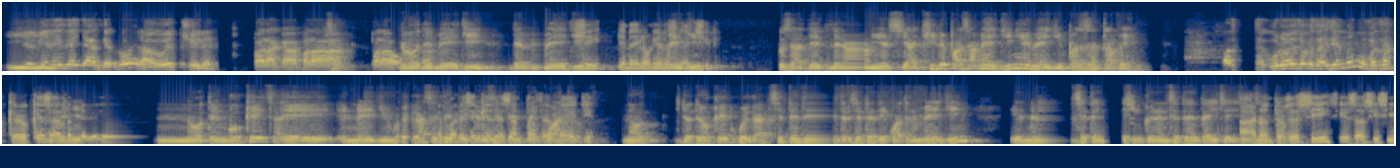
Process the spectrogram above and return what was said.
Y él viene de allá, ¿cierto? De la U de Chile, para acá, para, para No, de Medellín, de Medellín. Sí, viene de la Universidad de, Chile. O sea, de, la Universidad de Chile pasa a Medellín y de Medellín pasa a Santa Fe. ¿Seguro de eso que está diciendo, Mufasa? Creo que es al no tengo que. Eh, en Medellín juega 73, 74. No, yo tengo que jugar 73, 74 en Medellín y en el 75 y en el 76. Ah, no, entonces sí, sí, es así, sí.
